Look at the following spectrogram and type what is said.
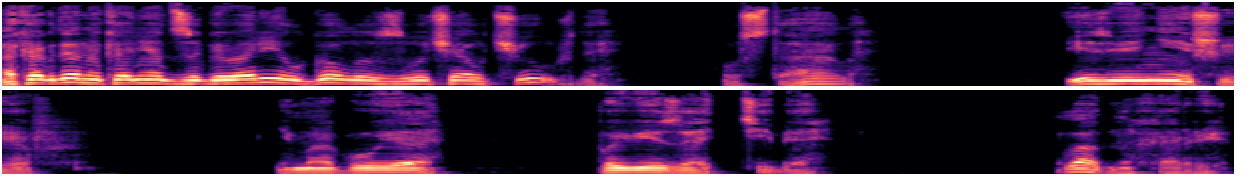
А когда, наконец, заговорил, голос звучал чуждо, устало. — Извини, шеф, не могу я повязать тебя. Ладно, Харри.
